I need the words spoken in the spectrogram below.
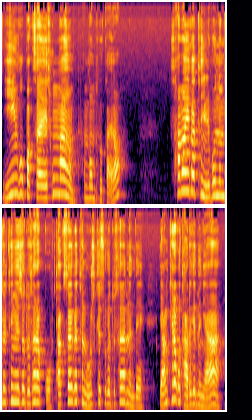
이인국 박사의 속마음 한번 볼까요? 사마이 같은 일본 놈들 틈에서도 살았고 닭살 같은 로스케 속에도 살았는데 양키라고 다르겠느냐.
